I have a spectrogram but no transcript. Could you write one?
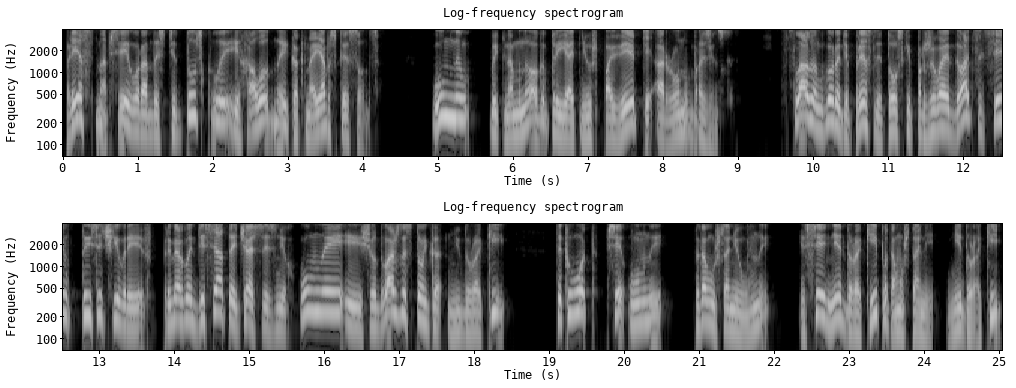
пресно, все его радости тусклые и холодные, как ноябрьское солнце. Умным быть намного приятнее, уж поверьте Арону Бразинскому. В славном городе Пресс-Литовске проживает 27 тысяч евреев. Примерно десятая часть из них умные и еще дважды столько не дураки. Так вот, все умные, потому что они умные, и все не дураки, потому что они не дураки,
